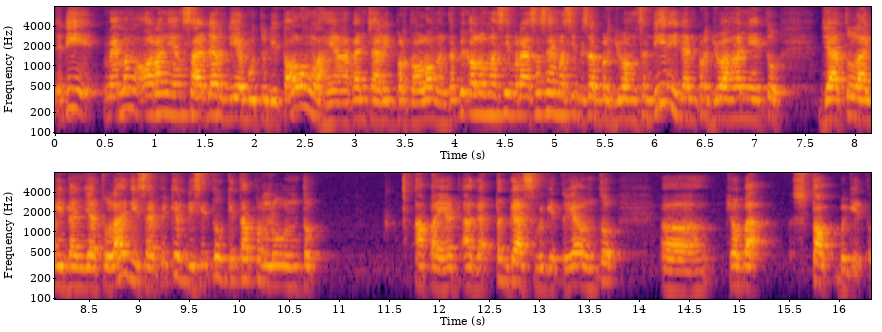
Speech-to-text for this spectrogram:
Jadi memang orang yang sadar dia butuh ditolong lah yang akan cari pertolongan. Tapi kalau masih merasa saya masih bisa berjuang sendiri dan perjuangannya itu jatuh lagi dan jatuh lagi, saya pikir di situ kita perlu untuk apa ya agak tegas begitu ya untuk uh, coba stop begitu.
